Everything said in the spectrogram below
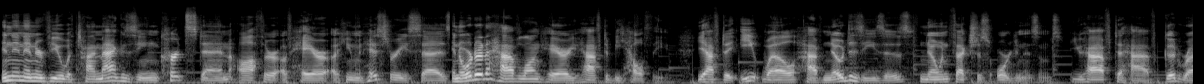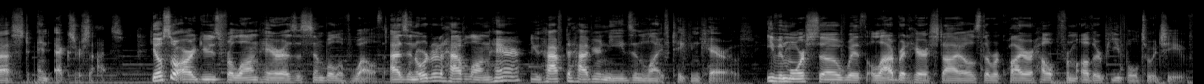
In an interview with Time magazine, Kurt Stenn, author of Hair, A Human History, says, In order to have long hair, you have to be healthy. You have to eat well, have no diseases, no infectious organisms. You have to have good rest and exercise. He also argues for long hair as a symbol of wealth, as in order to have long hair, you have to have your needs in life taken care of even more so with elaborate hairstyles that require help from other people to achieve.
